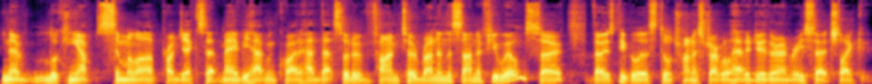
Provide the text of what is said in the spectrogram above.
you know, looking up similar projects that maybe haven't quite had that sort of time to run in the sun, if you will. So those people are still trying to struggle how to do their own research, like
